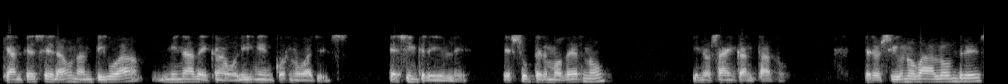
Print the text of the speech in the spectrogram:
que antes era una antigua mina de caolín en Cornualles. Es increíble, es súper moderno y nos ha encantado. Pero si uno va a Londres,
